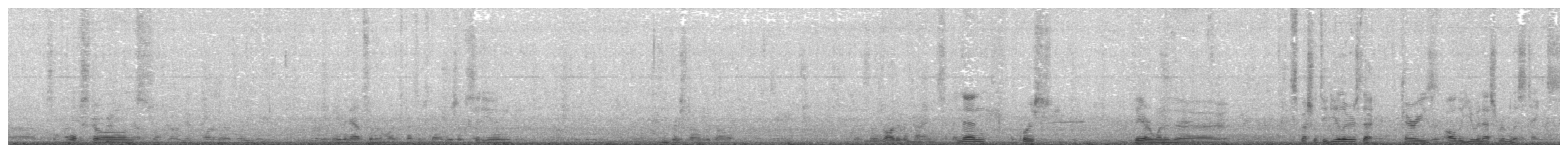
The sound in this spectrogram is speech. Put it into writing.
uh, some wolf stones. They even have some of the more expensive stones. There's obsidian, zebra stone, they call it. So there's all different kinds. And then, of course, they are one of the specialty dealers that carries all the UNS rimless tanks.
